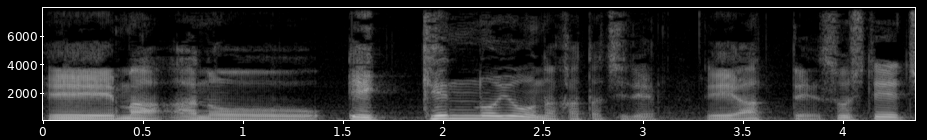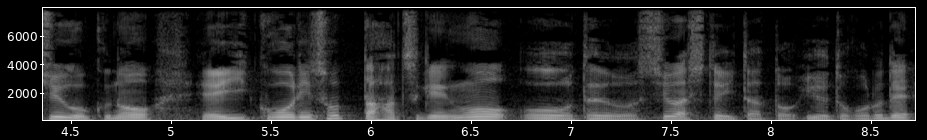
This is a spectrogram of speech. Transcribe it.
えー、まあ、あの越見のような形で、え、あってそして中国の、え、意向に沿った発言をテドロス氏はしていたというところで、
